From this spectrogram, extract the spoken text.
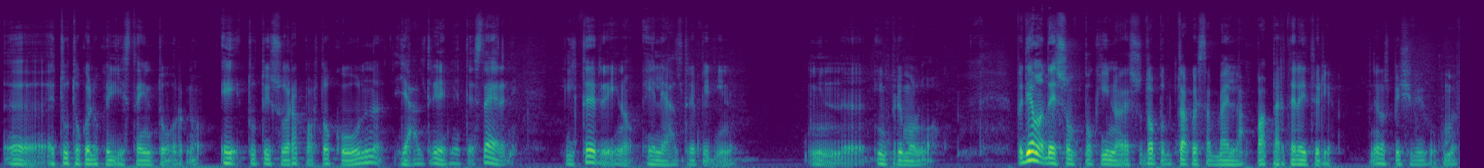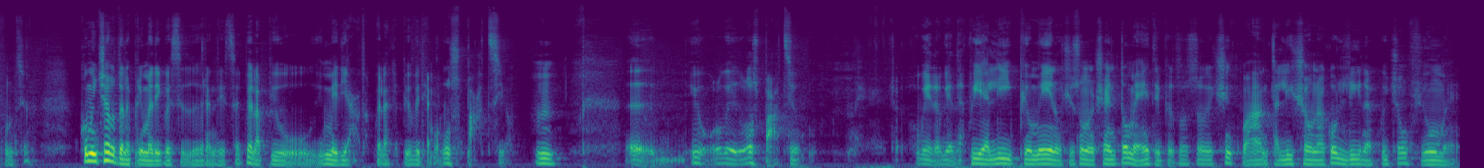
eh, e tutto quello che gli sta intorno e tutto il suo rapporto con gli altri elementi esterni, il terreno e le altre pedine in, in primo luogo. Vediamo adesso un pochino, adesso dopo tutta questa bella aperta di teoria, nello specifico come funziona. Cominciamo dalla prima di queste due grandezze, quella più immediata, quella che più vediamo, lo spazio. Mm. Eh, io lo vedo lo spazio, cioè, lo vedo che da qui a lì più o meno ci sono 100 metri piuttosto che 50, lì c'è una collina, qui c'è un fiume,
